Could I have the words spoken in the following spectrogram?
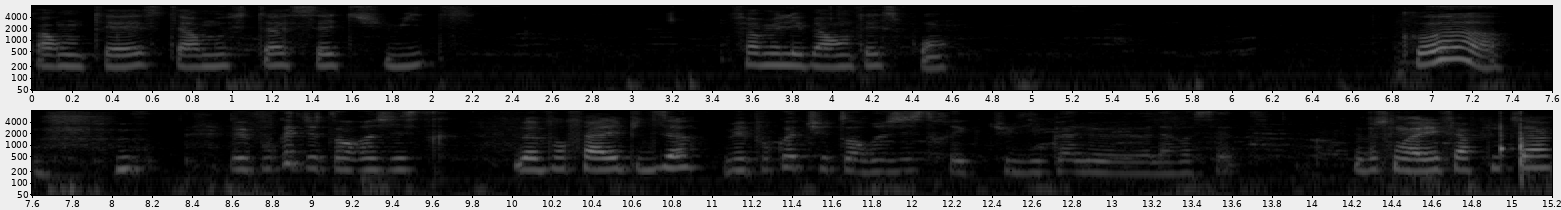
Parenthèse, thermostat 7-8. Fermez les parenthèses, point. Quoi? Mais pourquoi tu t'enregistres? Bah pour faire les pizzas, Mais pourquoi tu t'enregistres et que tu lis pas le- la recette? Parce qu'on va les faire plus tard.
